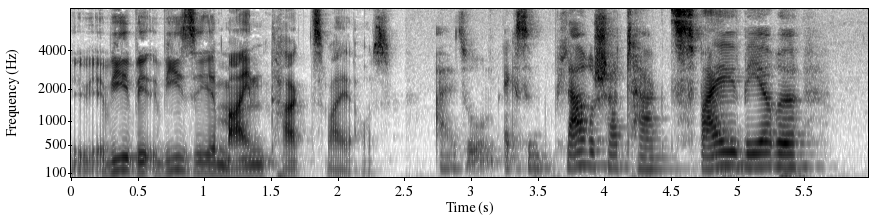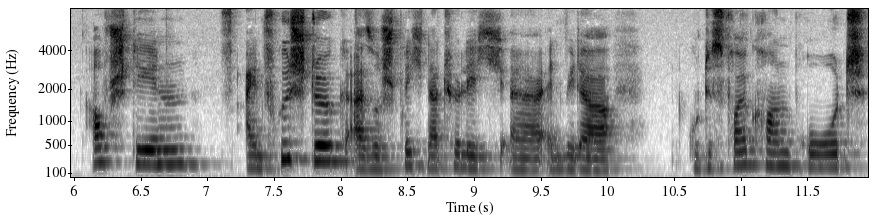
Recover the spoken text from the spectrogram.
Wie, wie, wie sehe mein Tag 2 aus? Also exemplarischer Tag 2 wäre Aufstehen, ein Frühstück, also sprich natürlich äh, entweder gutes Vollkornbrot,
